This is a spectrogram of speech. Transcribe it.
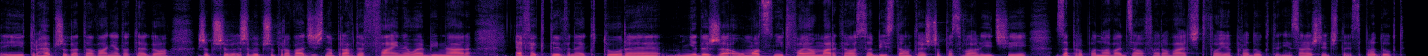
i trochę przygotowania do tego, żeby, żeby przyprowadzić naprawdę fajny webinar, efektywny, który nie dość, że umocni Twoją markę osobistą, to jeszcze pozwoli Ci zaproponować, zaoferować Twoje produkty, niezależnie czy to jest produkt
